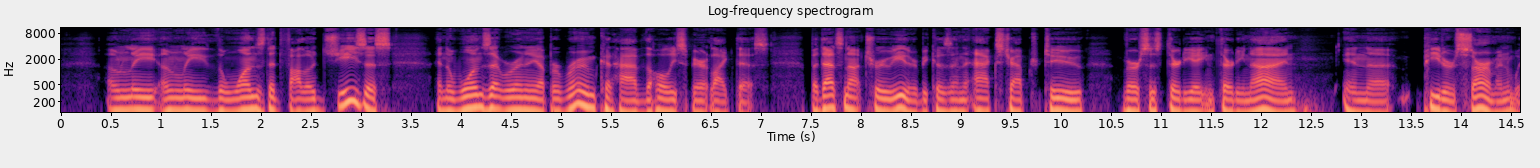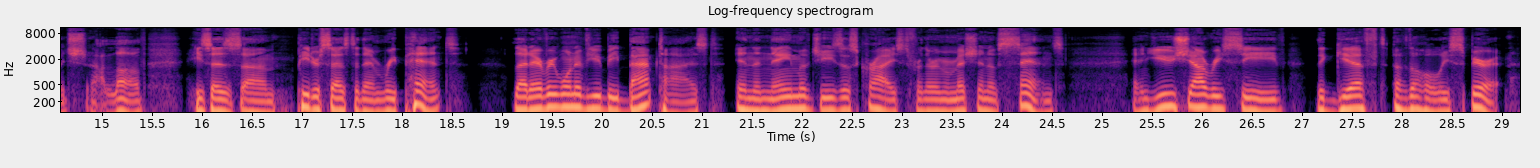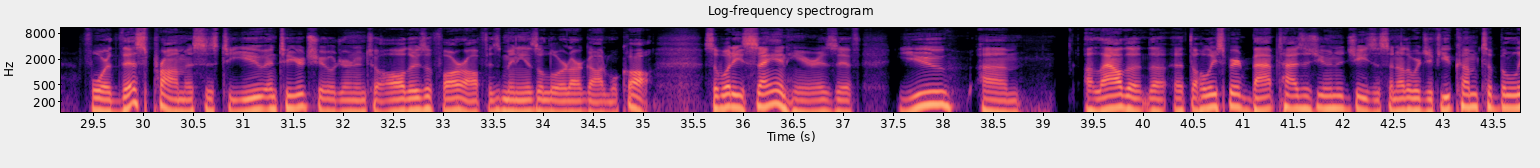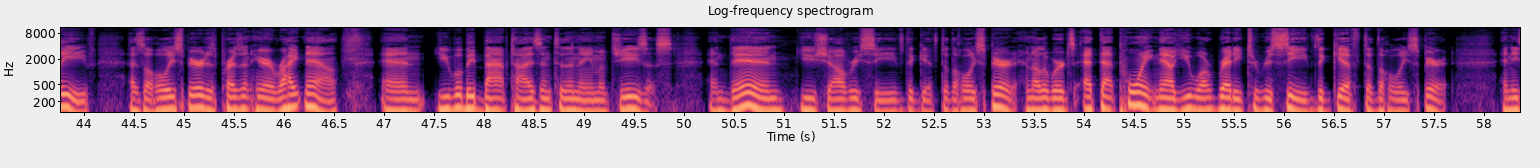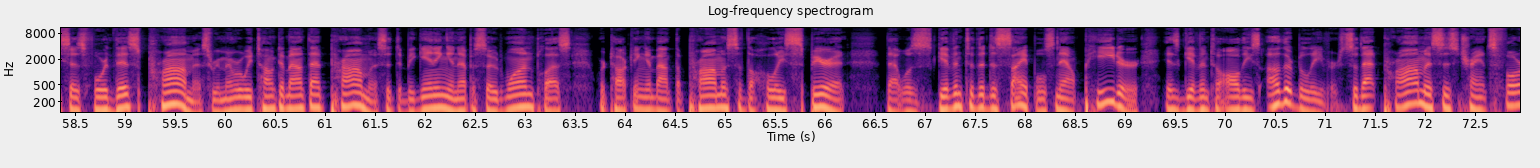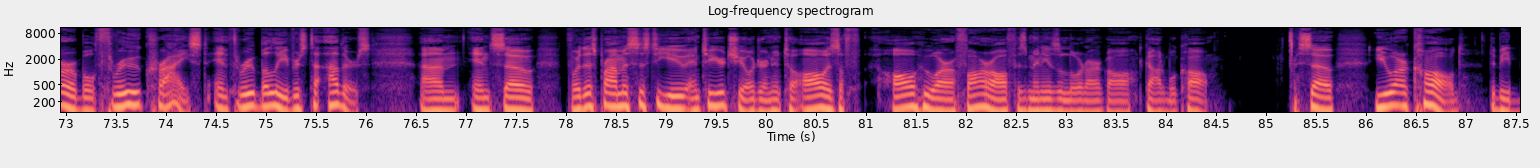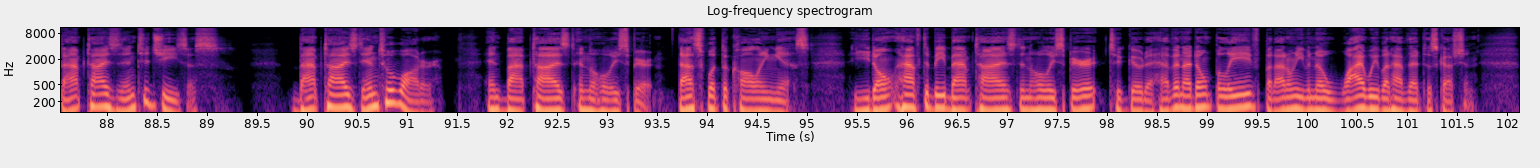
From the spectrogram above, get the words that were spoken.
Only only the ones that followed Jesus and the ones that were in the upper room could have the Holy Spirit like this. But that's not true either because in Acts chapter 2 verses 38 and 39 in uh, Peter's sermon, which I love, he says, um, Peter says to them, Repent let every one of you be baptized in the name of Jesus Christ for the remission of sins, and you shall receive the gift of the Holy Spirit. For this promise is to you and to your children and to all those afar off, as many as the Lord our God will call. So, what he's saying here is if you um, allow the, the if the holy spirit baptizes you into jesus in other words if you come to believe as the holy spirit is present here right now and you will be baptized into the name of jesus and then you shall receive the gift of the holy spirit. In other words at that point now you are ready to receive the gift of the holy spirit and he says, For this promise, remember we talked about that promise at the beginning in episode one, plus we're talking about the promise of the Holy Spirit that was given to the disciples. Now, Peter is given to all these other believers. So that promise is transferable through Christ and through believers to others. Um, and so, for this promise is to you and to your children and to all as all who are afar off, as many as the Lord our God will call. So, you are called to be baptized into Jesus, baptized into water, and baptized in the Holy Spirit. That's what the calling is. You don't have to be baptized in the Holy Spirit to go to heaven, I don't believe, but I don't even know why we would have that discussion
